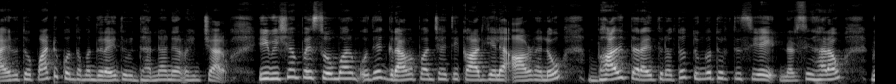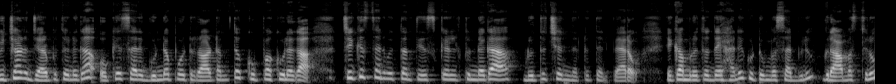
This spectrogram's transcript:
ఆయనతో పాటు కొంతమంది రైతులు ధర్నా నిర్వహించారు. ఈ విషయంపై సోమవారం ఉదయం గ్రామ పంచాయతీ కార్యాలయ ఆవరణలో బాధిత రైతులతో తుంగతుర్తి సిఐ నరసింహారావు విచారణ జరుపుతుండగా ఒకేసారి గుండెపోటు రావడంతో కుప్పకూలగా చికిత్స నిమిత్తం ఉండగా మృతి చెందినట్టు తెలిపారు. ఇక మృతదేహాన్ని కుటుంబ సభ్యులు గ్రామస్తులు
